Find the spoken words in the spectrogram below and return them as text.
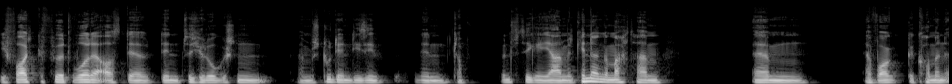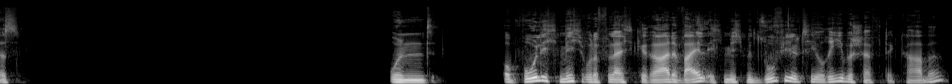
die fortgeführt wurde aus der, den psychologischen ähm, Studien, die sie in den, glaube 50er Jahren mit Kindern gemacht haben, ähm, hervorgekommen ist. Und obwohl ich mich oder vielleicht gerade weil ich mich mit so viel Theorie beschäftigt habe,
